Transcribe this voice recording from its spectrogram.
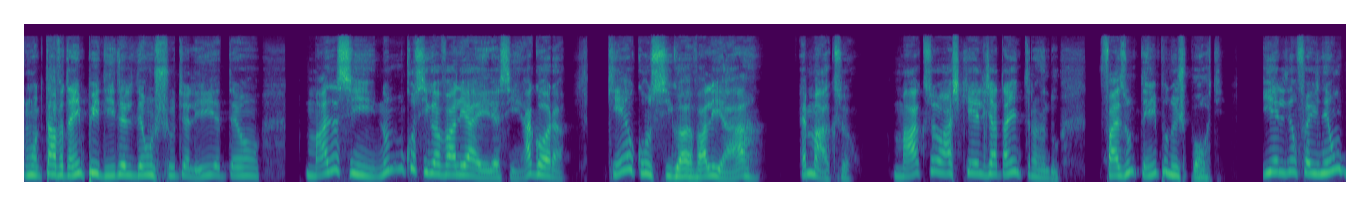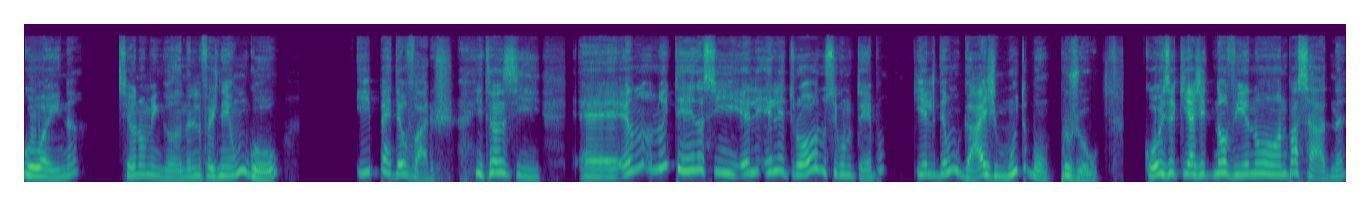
Uma que estava até impedido, ele deu um chute ali. Um... Mas, assim, não, não, consigo avaliar ele. assim. Agora, quem eu consigo avaliar é Maxwell. Maxwell, eu acho que ele já tá entrando faz um tempo no esporte. E ele não fez nenhum gol ainda. Se eu não me engano, ele não fez nenhum gol e perdeu vários. Então, assim, é, eu não, entendo, assim, ele, ele entrou no segundo tempo e ele deu um gás muito bom pro jogo. Coisa que a gente não via no ano passado, né?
